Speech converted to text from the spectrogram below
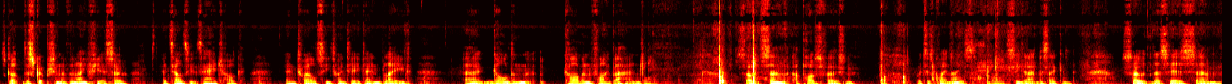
it's got description of the knife here. So it tells you it's a Hedgehog N12C28N blade. Uh, golden carbon fibre handle. So it's uh, a posh version which is quite nice. We'll see that in a second. So this is, um,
